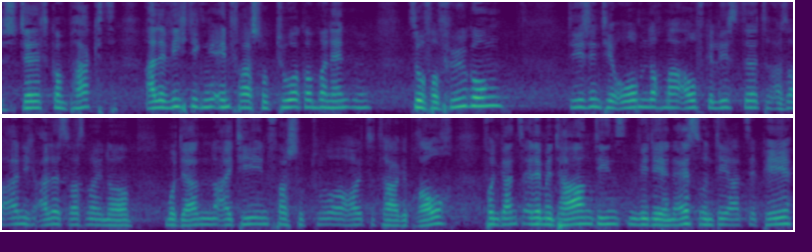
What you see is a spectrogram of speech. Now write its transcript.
stellt kompakt alle wichtigen Infrastrukturkomponenten zur Verfügung. Die sind hier oben nochmal aufgelistet, also eigentlich alles, was man in einer modernen IT-Infrastruktur heutzutage braucht, von ganz elementaren Diensten wie DNS und DHCP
